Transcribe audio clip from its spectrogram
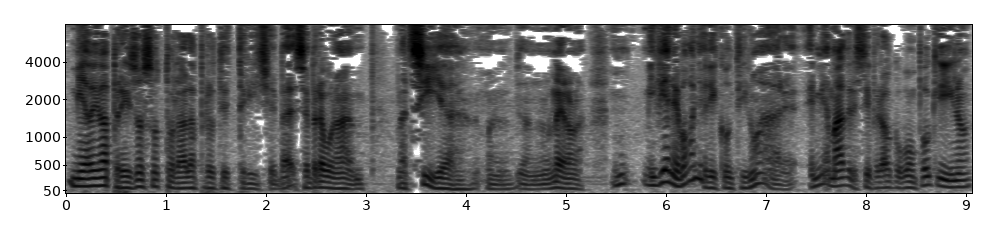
mi aveva preso sotto l'ala protettrice. Beh, sembrava una, una zia, non era una... Mi viene voglia di continuare e mia madre si preoccupa un pochino,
